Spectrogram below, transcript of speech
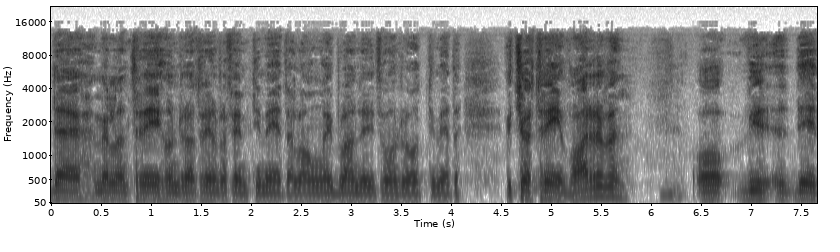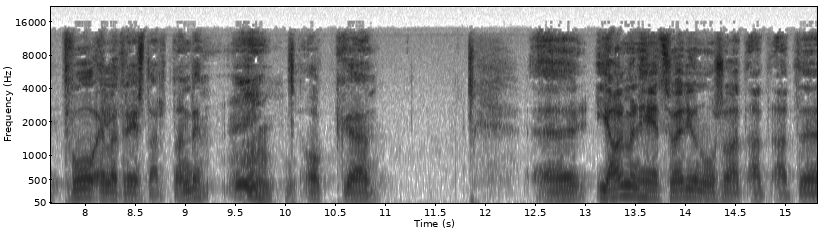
där mellan 300 och 350 meter långa, ibland är de 280 meter. Vi kör tre varv och vi, det är två eller tre startande. och uh, uh, i allmänhet så är det ju nog så att, att, att uh,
